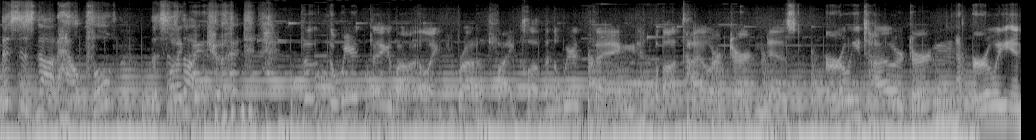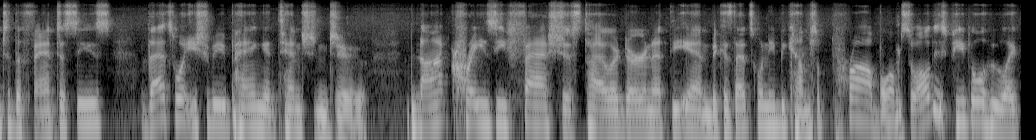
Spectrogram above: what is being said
This is not helpful. This is Like, not good. The, the weird thing about like you brought up Fight Club, and the weird thing about Tyler Durden is early Tyler Durden, early into the fantasies. That's what you should be paying attention to. Not crazy fascist Tyler Durden at the end, because that's when he becomes a problem. So all these people who like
